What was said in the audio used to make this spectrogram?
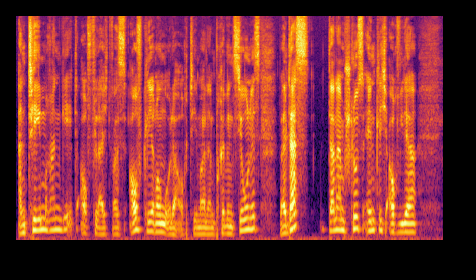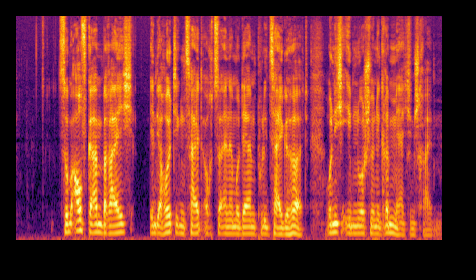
an Themen rangeht, auch vielleicht was Aufklärung oder auch Thema dann Prävention ist, weil das dann am Schluss endlich auch wieder zum Aufgabenbereich in der heutigen Zeit auch zu einer modernen Polizei gehört und nicht eben nur schöne Grimm-Märchen schreiben.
